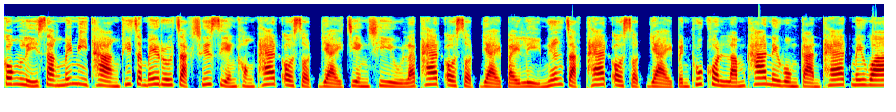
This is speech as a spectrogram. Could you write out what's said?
กงหลีซังไม่มีทางที่จะไม่รู้จักชื่อเสียงของแพทย์โอสถใหญ่เจียงชิวและแพทย์โอสถใหญ่ไปหลี่เนื่องจากแพทย์โอสถใหญ่เป็นผู้คนล้ำค่าในวงการแพทย์ไม่ว่า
